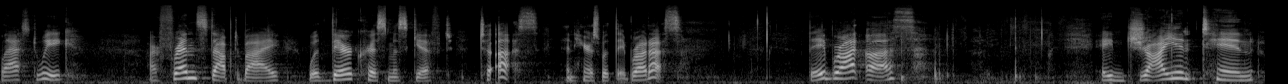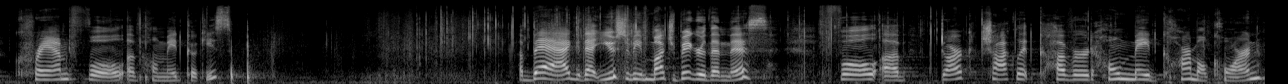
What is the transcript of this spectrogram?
last week, our friends stopped by with their Christmas gift to us. And here's what they brought us they brought us a giant tin crammed full of homemade cookies, a bag that used to be much bigger than this, full of dark chocolate covered homemade caramel corn,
